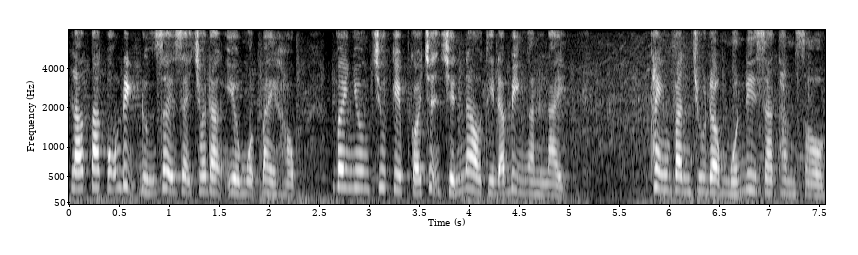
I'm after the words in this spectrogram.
lão ta cũng định đứng dậy dạy cho đặng yêu một bài học, vậy nhưng chưa kịp có trận chiến nào thì đã bị ngăn lại. Thành Văn chủ động muốn đi ra thăm dò,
